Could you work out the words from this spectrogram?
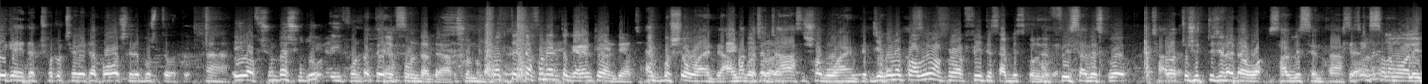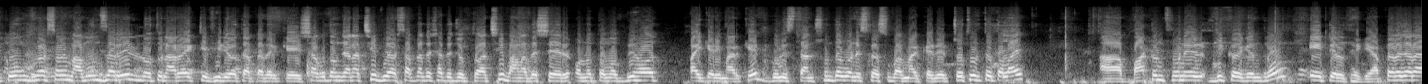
দেখে এটা ছোট ছেলে এটা বড় ছেলে বুঝতে পারতো। হ্যাঁ। এই অপশনটা শুধু এই ফোনটাতে এই ফোনটাতে আছে। প্রত্যেকটা ফোনের তো গ্যারান্টি ওয়ারেন্টি আছে। এক বছর ওয়ারেন্টি আমার কাছে যা আছে সব ওয়ারেন্টি যে কোনো প্রবলেম আপনারা ফ্রিতে সার্ভিস করে দেবেন। ফ্রি সার্ভিস কো সারা চৌষট্টি জেলা এটা সার্ভিস সেন্টার আছে। আসসালামু আলাইকুম। ভিউয়ার্স আমি মামুন জারির। নতুন আরও একটি ভিডিওতে আপনাদেরকে স্বাগতম জানাচ্ছি। ভিউয়ার্স আপনাদের সাথে যুক্ত আছি বাংলাদেশের অন্যতম বৃহৎ পাইকারি market Gulistan Sundarban square super মার্কেটের চতুর্থ তলায় বাটন ফোনের বিক্রয় কেন্দ্র এয়ারটেল থেকে। আপনারা যারা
